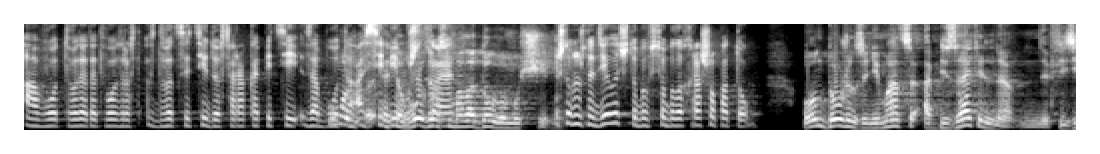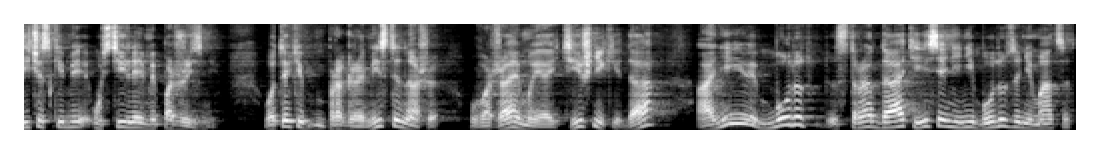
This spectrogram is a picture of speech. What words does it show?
А вот, вот этот возраст с 20 до 45 забота Он, о себе это мужская. возраст молодого мужчины. И что нужно делать, чтобы все было хорошо потом? Он должен заниматься обязательно физическими усилиями по жизни. Вот эти программисты наши, уважаемые айтишники, да, они будут страдать, если они не будут заниматься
